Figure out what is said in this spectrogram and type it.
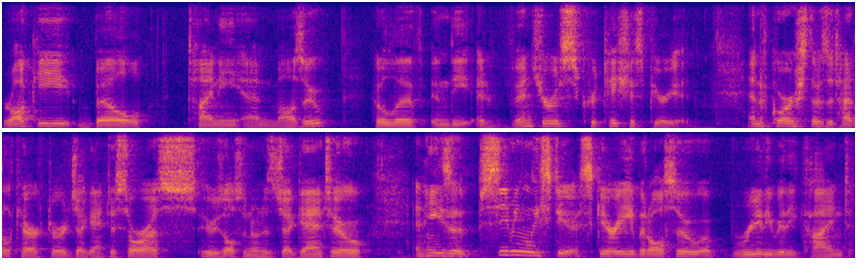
Rocky, Bill, Tiny, and Mazu who live in the adventurous Cretaceous period. And of course, there's a title character, Gigantosaurus, who's also known as Giganto, and he's a seemingly st- scary but also a really, really kind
